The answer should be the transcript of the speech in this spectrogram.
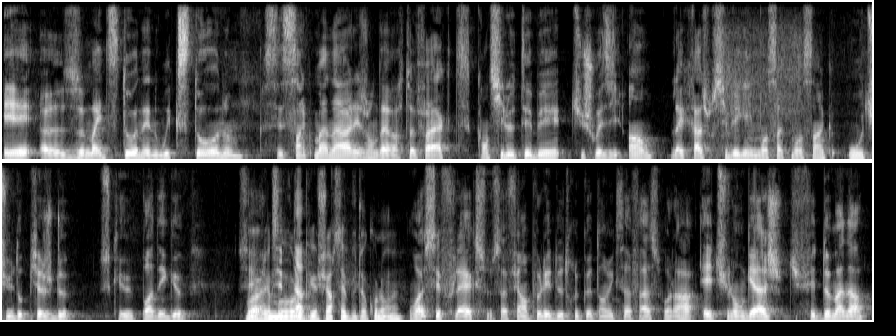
Et euh, The Might Stone and Weak Stone, c'est 5 mana, légendaire artefact. Quand il est TB, tu choisis 1. La créature ciblée gagne moins 5, moins 5, ou tu pioches 2, ce qui est pas dégueu. C'est piocheur, c'est plutôt cool. Ouais. Ouais, c'est flex, ça fait un peu les deux trucs que tu as envie que ça fasse, voilà. Et tu l'engages, tu fais 2 mana,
